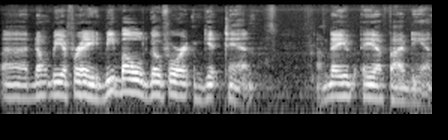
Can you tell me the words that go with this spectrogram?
Uh, don't be afraid. Be bold. Go for it and get 10. I'm Dave, AF5DN.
